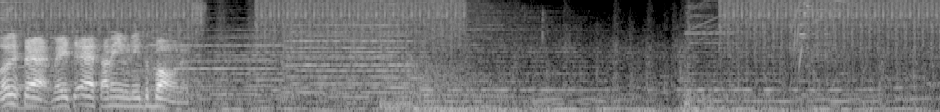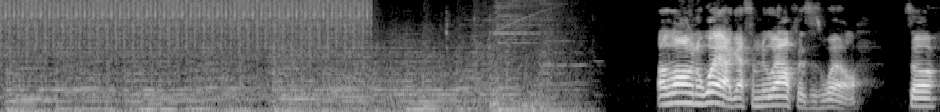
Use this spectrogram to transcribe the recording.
Look at that, made to S, I didn't even need the bonus. Along the way, I got some new outfits as well. So,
